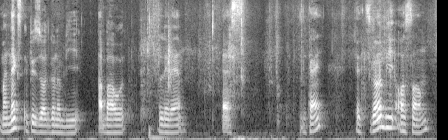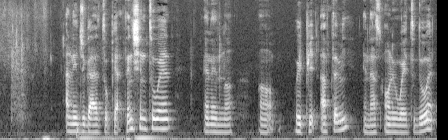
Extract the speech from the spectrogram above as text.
my next episode gonna be about letter S. Okay? It's gonna be awesome. I need you guys to pay attention to it and then uh, uh, repeat after me, and that's only way to do it.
